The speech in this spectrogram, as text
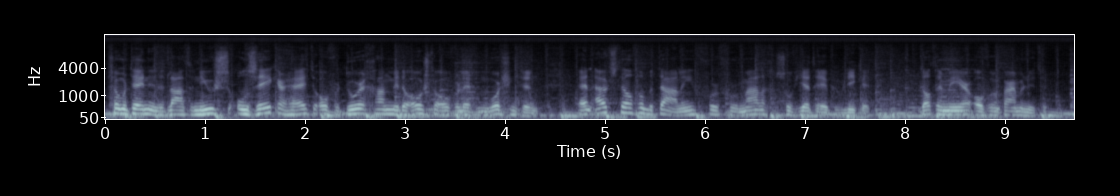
Zometeen in het late nieuws onzekerheid over doorgaan Midden-Oosten-overleg in Washington en uitstel van betaling voor voormalige Sovjet-republieken. Dat en meer over een paar minuten.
